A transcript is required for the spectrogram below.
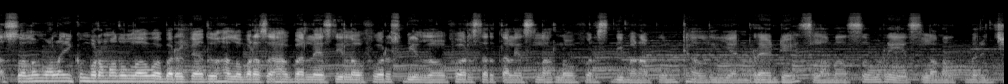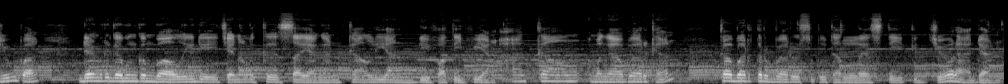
Assalamualaikum warahmatullahi wabarakatuh. Halo para sahabat Lesti Lovers, Belovers, serta Leslar Lovers di mana pun kalian berada. Selamat sore, selamat berjumpa dan bergabung kembali di channel kesayangan kalian Diva TV yang akan mengabarkan kabar terbaru seputar Lesti Kejora dan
